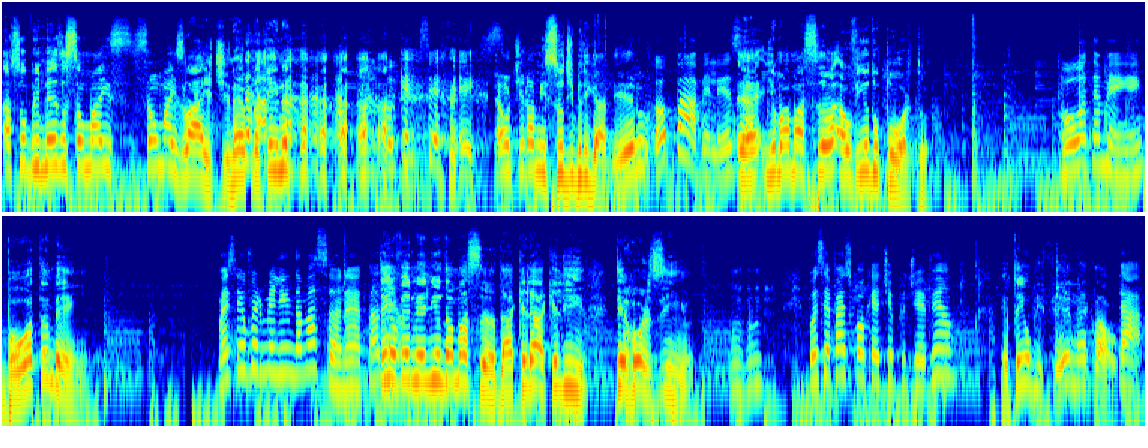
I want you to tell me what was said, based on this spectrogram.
As sobremesas são mais, são mais light, né? Pra quem não... o que, que você fez? É um tiramisu de brigadeiro Opa, beleza. é, e uma maçã ao vinho do Porto. Boa também, hein? Boa também. Mas tem o vermelhinho da maçã, né? Tá Tem o dentro. vermelhinho da maçã, dá aquele, aquele terrorzinho. Você faz qualquer tipo de evento? Eu tenho o buffet, né, Clau? Tá.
